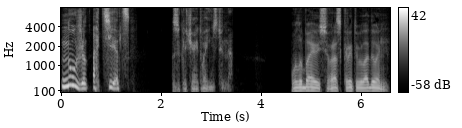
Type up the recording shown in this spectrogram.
нужен отец!» Заключает воинственно. Улыбаюсь в раскрытую ладонь,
